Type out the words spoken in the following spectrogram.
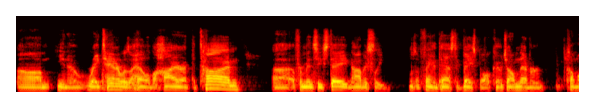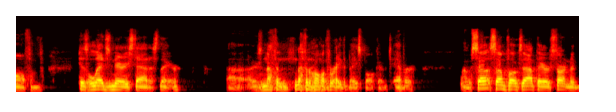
Um, you know, Ray Tanner was a hell of a hire at the time uh, from NC State, and obviously was a fantastic baseball coach. I'll never come off of his legendary status there. Uh, there's nothing nothing wrong with Ray, the baseball coach, ever. Um, so, some folks out there are starting to,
